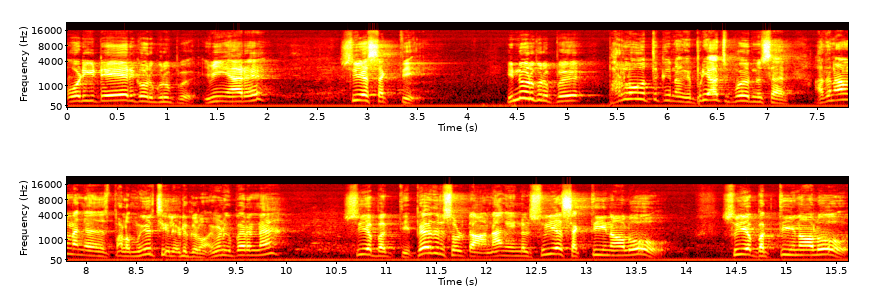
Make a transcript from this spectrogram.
ஓடிக்கிட்டே இருக்க ஒரு குரூப்பு. இவங்க யாரு? சுயசக்தி. இன்னொரு குரூப்பு பரலோகத்துக்கு நாங்கள் எப்படியாச்சும் போயிடணும் சார். அதனால் நாங்கள் பல முயற்சிகள் எடுக்கிறோம். இவனுக்கு பேர் என்ன? சுய பக்தி பேதர் சொல்லிட்டான் நாங்கள் எங்கள் சுய சக்தியினாலோ சுய பக்தியினாலோ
